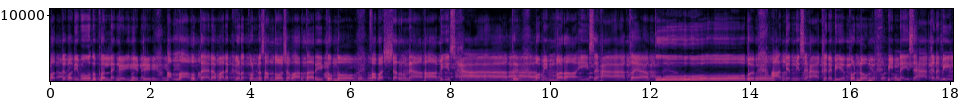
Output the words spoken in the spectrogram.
പത്ത് പതിമൂന്ന് കൊല്ലം കഴിഞ്ഞിട്ട് അള്ളാഹുത്തേല മലക്കുകളെ കൊണ്ട് സന്തോഷ വാർത്ത അറിയിക്കുന്നു. ആദ്യം ഇസ്ഹാഖ് നബിയെ കൊണ്ടും പിന്നെ ഇസ്ഹാഖ് നബിയിൽ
